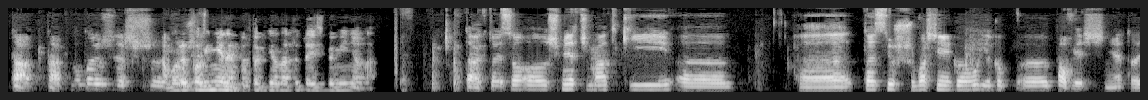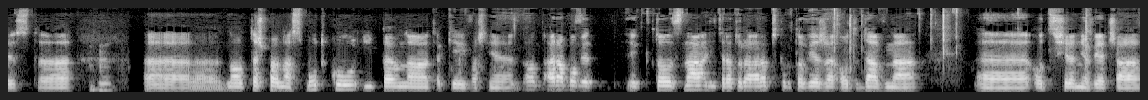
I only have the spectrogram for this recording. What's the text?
Tak, tak. No to już wiesz. A może powinienem, bo pewnie ona tutaj jest wymieniona. Tak, to jest o, o śmierci matki. E, e, to jest już właśnie jego, jego e, powieść, nie? To jest e, Mhm. e, no, też pełna smutku i pełna takiej właśnie. No, Arabowie, kto zna literaturę arabską, to wie, że od dawna, e, od średniowiecza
